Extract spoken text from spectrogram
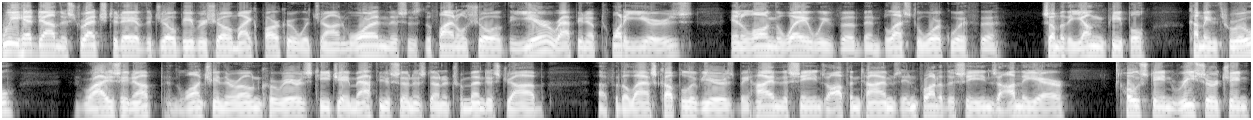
We head down the stretch today of the Joe Beaver Show. Mike Parker with John Warren. This is the final show of the year, wrapping up 20 years. And along the way, we've uh, been blessed to work with uh, some of the young people coming through, rising up, and launching their own careers. TJ Mathewson has done a tremendous job uh, for the last couple of years behind the scenes, oftentimes in front of the scenes, on the air, hosting, researching.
